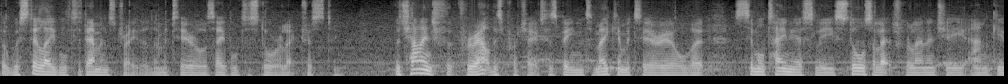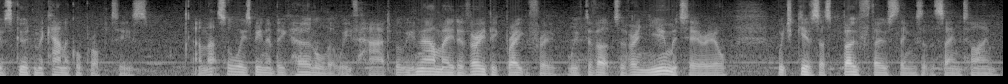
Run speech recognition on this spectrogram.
but we're still able to demonstrate that the material is able to store electricity. The challenge for, throughout this project has been to make a material that simultaneously stores electrical energy and gives good mechanical properties. And that's always been a big hurdle that we've had, but we've now made a very big breakthrough. We've developed a very new material which gives us both those things at the same time.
